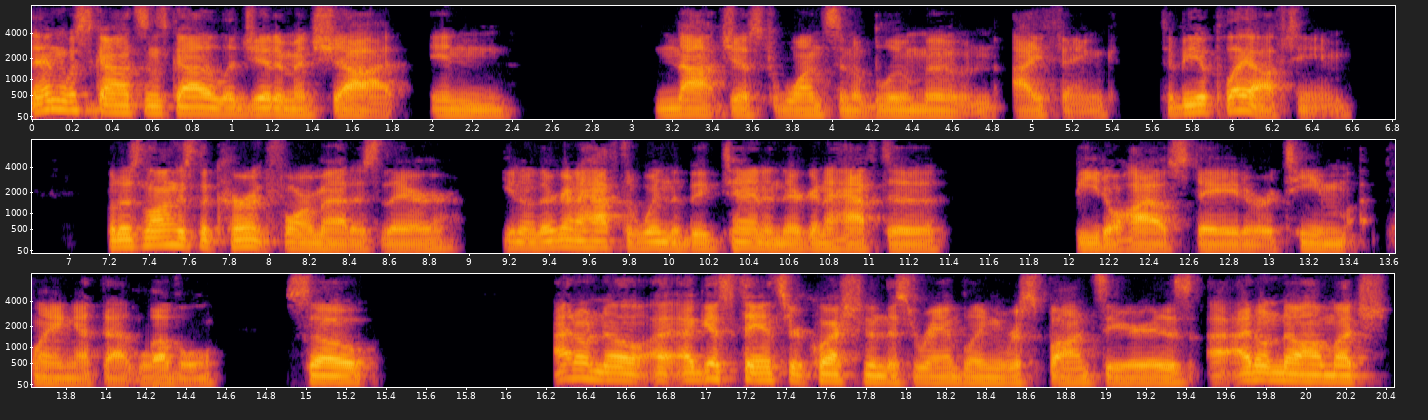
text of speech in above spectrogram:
then Wisconsin's got a legitimate shot in not just once in a blue moon, I think, to be a playoff team. But as long as the current format is there, you know, they're going to have to win the Big Ten and they're going to have to beat Ohio State or a team playing at that level. So I don't know. I, I guess to answer your question in this rambling response here is I, I don't know how much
